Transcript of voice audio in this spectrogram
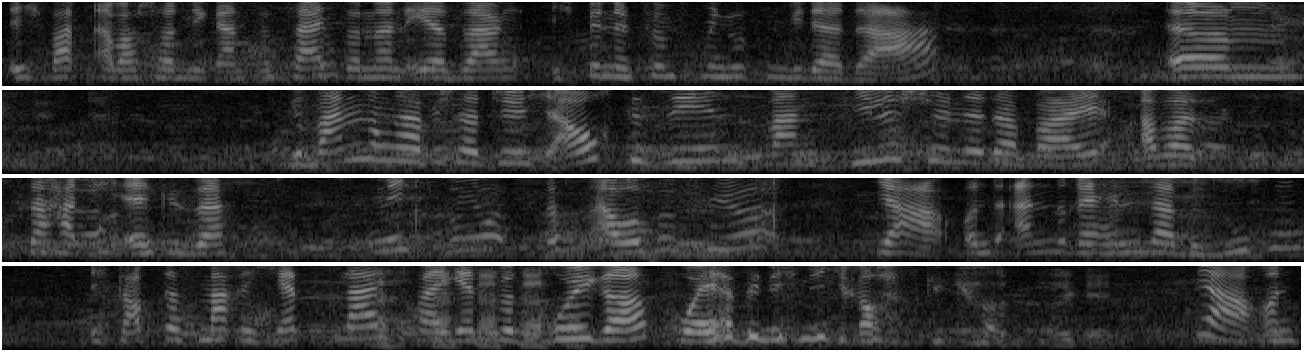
ich warte aber schon die ganze Zeit, sondern eher sagen, ich bin in fünf Minuten wieder da. Ähm, Gewandung habe ich natürlich auch gesehen, waren viele schöne dabei, aber da hatte ich ehrlich gesagt nicht so das Auge für. Ja, und andere Händler besuchen. Ich glaube, das mache ich jetzt gleich, weil jetzt wird es ruhiger. Vorher bin ich nicht rausgekommen. Okay. Ja, und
